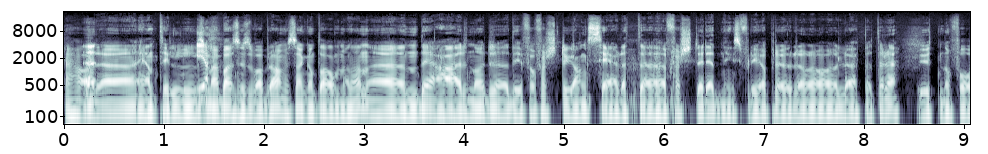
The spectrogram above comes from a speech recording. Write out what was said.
Jeg har uh, en til som ja. jeg bare syns var bra, hvis jeg kan ta med den. uh, det er når de for første gang ser dette første redningsflyet og prøver å løpe etter det uten å få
